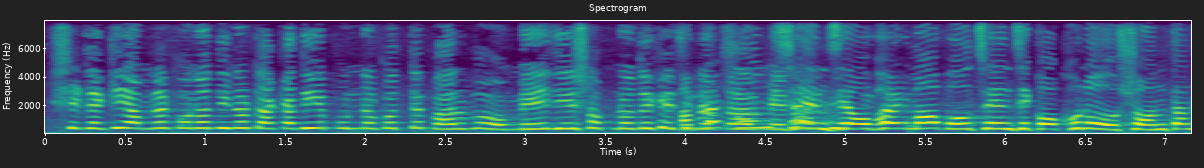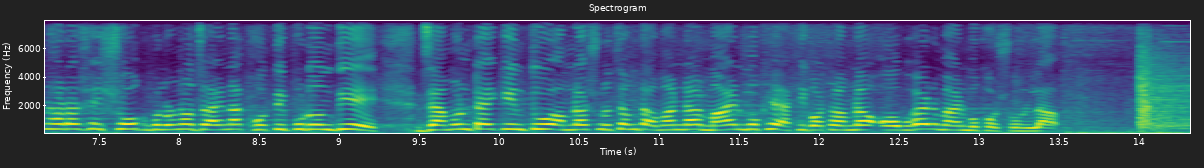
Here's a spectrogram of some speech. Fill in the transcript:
সেটা কি আমরা কোনোদিনও টাকা দিয়ে পূর্ণ করতে পারব? মেয়ে যে স্বপ্ন দেখেছিল তার যে অভয়ের মা বলছেন যে কখনো সন্তান হারা সেই শোক বলানো যায় না ক্ষতিপূরণ দিয়ে। যেমনটাই কিন্তু আমরা শুনেছিলাম তামান্নার মায়ের মুখে একই কথা আমরা অভয়ের মায়ের মুখে শুনলাম।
